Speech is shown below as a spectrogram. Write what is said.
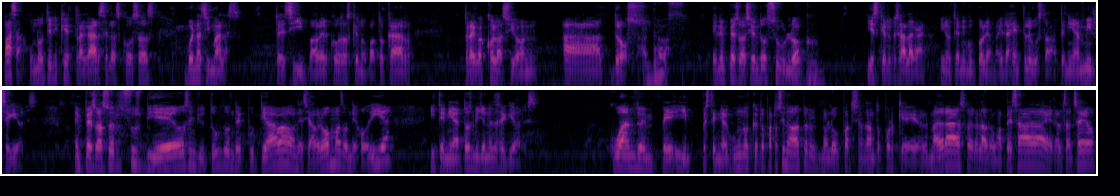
pasa. Uno tiene que tragarse las cosas buenas y malas. Entonces sí, va a haber cosas que nos va a tocar. Traigo a colación a Dross. Dross. Él empezó haciendo su blog y es que es lo que se da la gana y no tiene ningún problema y la gente le gustaba, tenía mil seguidores. Empezó a hacer sus videos en YouTube donde puteaba, donde hacía bromas, donde jodía y tenía dos millones de seguidores. Cuando y pues tenía alguno que otro patrocinador, pero no lo patrocinó tanto porque era el madrazo, era la broma pesada, era el salseo.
